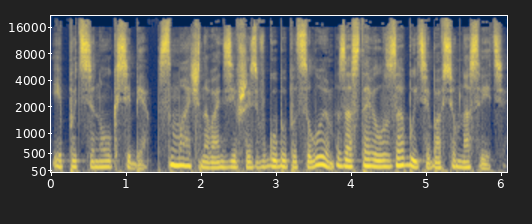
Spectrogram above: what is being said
и подтянул к себе. Смачно вонзившись в губы поцелуем, заставил забыть обо всем на свете.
